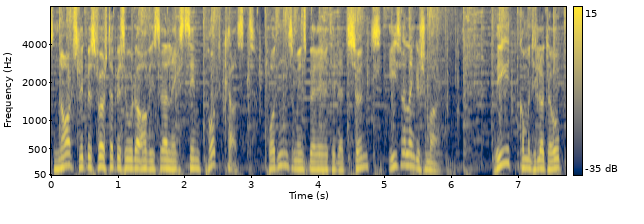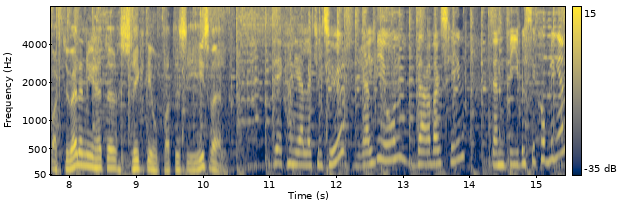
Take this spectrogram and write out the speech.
Snart slippes første episode av Israel Next sin podkast. Podden som inspirerer til et sunt Israel-engasjement. Vi kommer til å ta opp aktuelle nyheter slik de oppfattes i Israel. Det kan gjelde kultur, religion, hverdagsliv, den bibelske koblingen,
